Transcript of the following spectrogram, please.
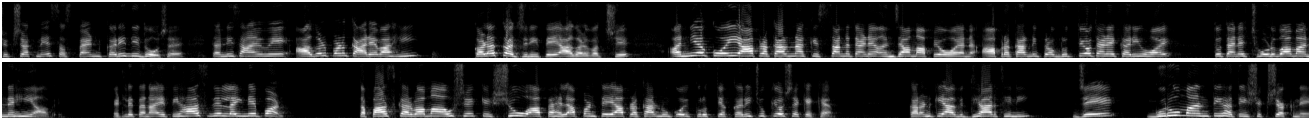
શિક્ષકને સસ્પેન્ડ કરી દીધો છે. તેમની સામે આગળ પણ કાર્યવાહી કડક જ રીતે આગળ વધશે. અન્ય કોઈ આ પ્રકારના કિસ્સાને તેણે અંજામ આપ્યો હોય અને આ પ્રકારની પ્રવૃત્તિઓ તેણે કરી હોય તો તેને છોડવામાં નહીં આવે. એટલે તેના ઇતિહાસને લઈને પણ તપાસ કરવામાં આવશે કે શું આ પહેલાં પણ તે આ પ્રકારનું કોઈ કૃત્ય કરી ચૂક્યો છે કે કેમ. કારણ કે આ વિદ્યાર્થીની જે ગુરુ માનતી હતી શિક્ષકને,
